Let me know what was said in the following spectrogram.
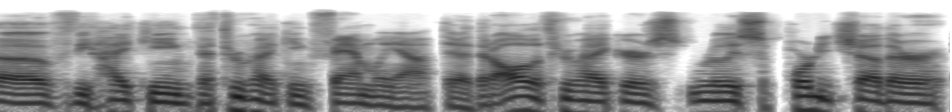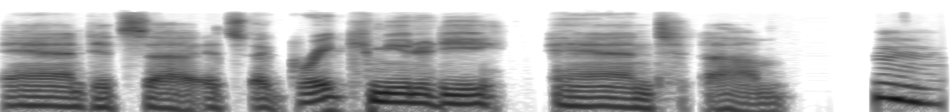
of the hiking, the through hiking family out there. That all the through hikers really support each other, and it's a, it's a great community. And um, Hmm.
